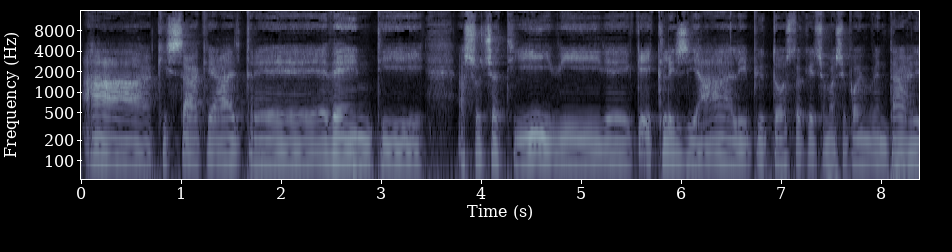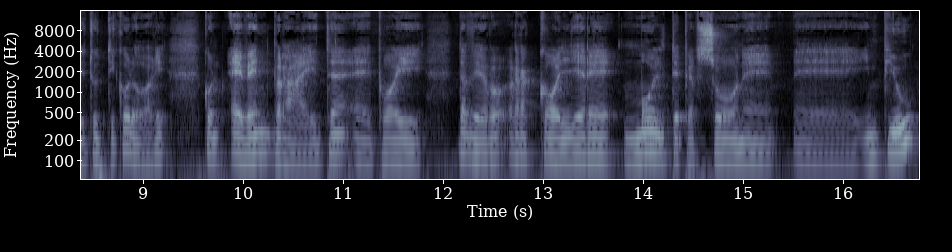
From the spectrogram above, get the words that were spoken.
a chissà che altri eventi associativi, ecclesiali, piuttosto che insomma si può inventare di tutti i colori, con Eventbrite e poi davvero raccogliere molte persone eh, in più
